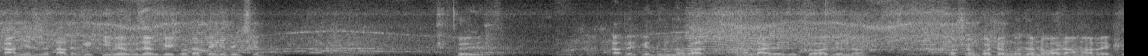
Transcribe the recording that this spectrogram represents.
তা আমি আসলে তাদেরকে কীভাবে বোঝাবো কে কোথা থেকে দেখছেন? তো তাদেরকে ধন্যবাদ আমার লাইভে যুক্ত হওয়ার জন্য। অসংখ্য অসংখ্য ধন্যবাদ। আমার একটু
